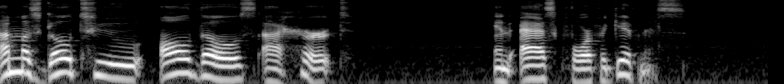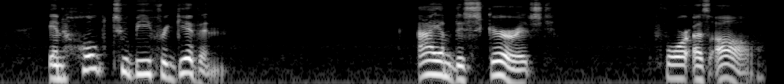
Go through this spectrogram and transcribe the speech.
I must go to all those I hurt and ask for forgiveness in hope to be forgiven. I am discouraged for us all.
